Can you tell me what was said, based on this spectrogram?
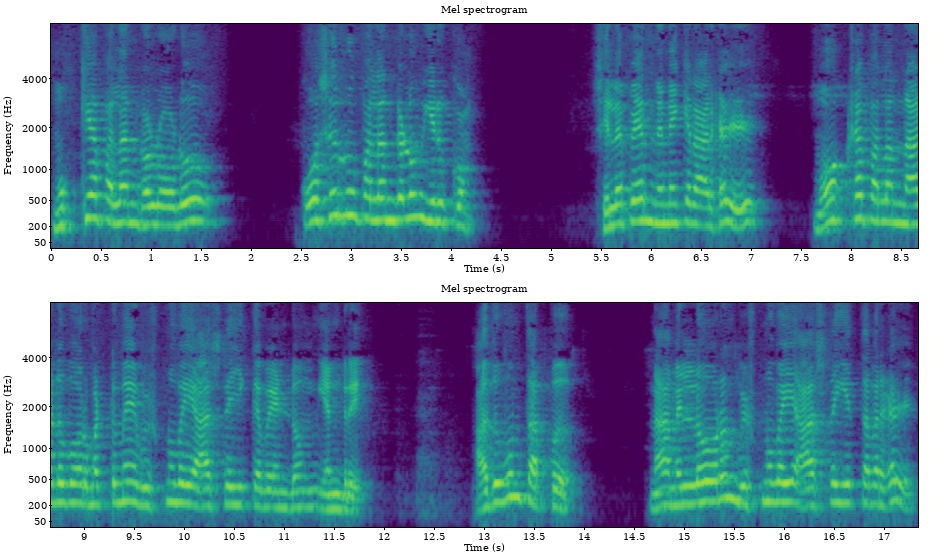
முக்கிய பலன்களோடு கொசுறு பலன்களும் இருக்கும். சில பேர் நினைக்கிறார்கள் மோட்ச பலன் நாடுவோர் மட்டுமே விஷ்ணுவை ஆசிரயிக்க வேண்டும் என்று. அதுவும் தப்பு. நாம் எல்லோரும் விஷ்ணுவை ஆசிரயித்தவர்கள்.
